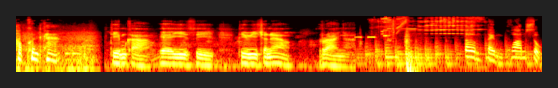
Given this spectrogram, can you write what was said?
ขอบคุณค่ะ ทีมข่าว AEC TV Channel รายงาน เติมเต็มความสุข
